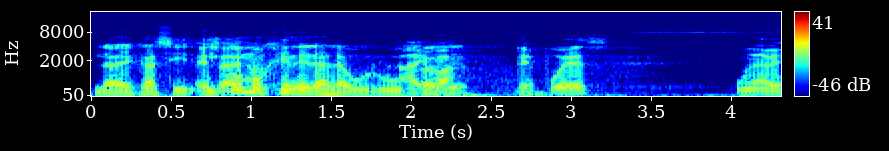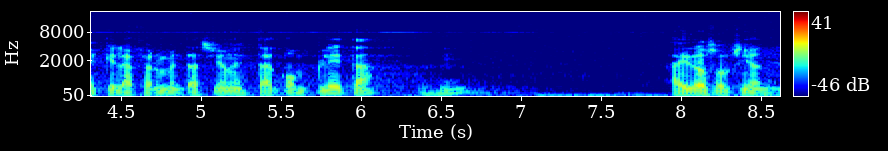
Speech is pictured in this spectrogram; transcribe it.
la dejas ir. ¿Y Esa cómo dejamos- generas la burbuja? Ahí va. que- Después, una vez que la fermentación está completa. Hay dos opciones.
